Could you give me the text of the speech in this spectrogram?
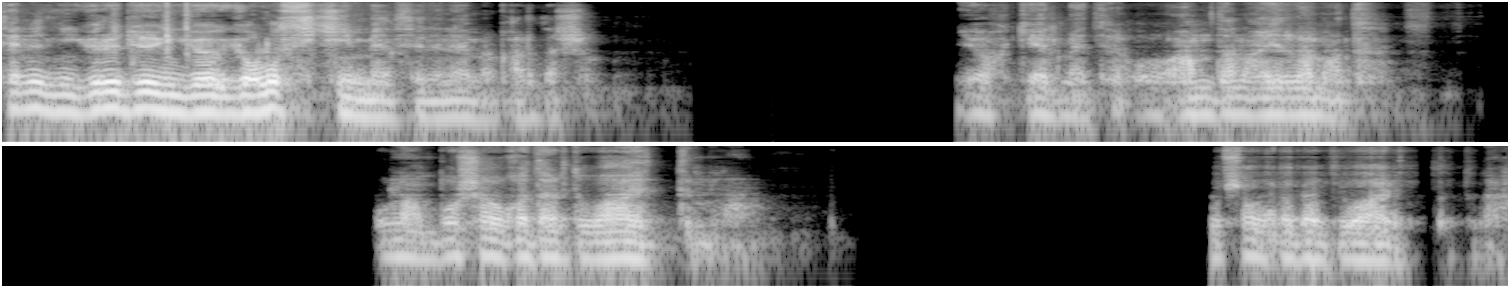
Senin yürüdüğün yo- yolu sikeyim ben senin hemen kardeşim. Yok gelmedi. O amdan ayıramadı. Ulan boşa o kadar dua ettim lan. Boşa o kadar dua ettim lan.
